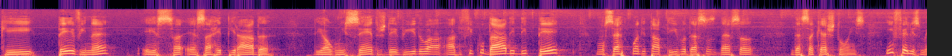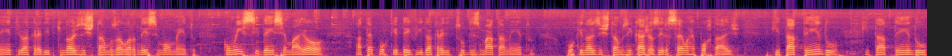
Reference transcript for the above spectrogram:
que teve né, essa, essa retirada de alguns centros devido à dificuldade de ter um certo quantitativo dessas, dessa, dessas questões. Infelizmente, eu acredito que nós estamos agora nesse momento com uma incidência maior até porque devido, acredito, ao desmatamento, porque nós estamos em Cajazeira, saiu uma reportagem que está tendo, que tá tendo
